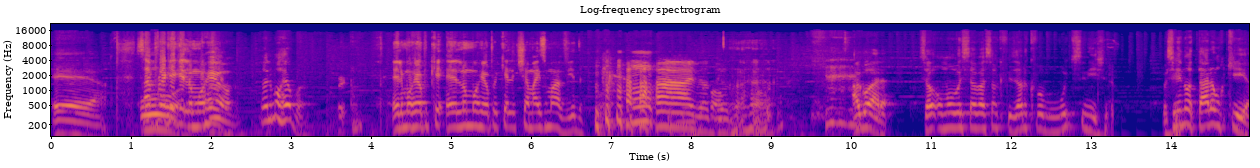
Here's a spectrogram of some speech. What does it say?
É. Sabe o- por que, que ele não morreu? Não, ele morreu, mano. Ele morreu porque ele não morreu porque ele tinha mais uma vida. Ai, meu Deus. Agora, só uma observação que fizeram que foi muito sinistra. Vocês notaram que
